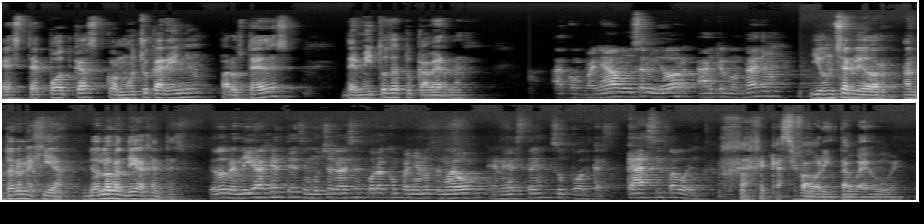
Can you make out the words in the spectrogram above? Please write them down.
Este podcast con mucho cariño para ustedes de Mitos de tu Caverna. Acompañado de un servidor, Ángel Montaño. Y un servidor, Antonio Mejía. Dios los bendiga, gente. Dios los bendiga, gente, y muchas gracias por acompañarnos de nuevo en este, su podcast, casi favorito. Casi favorita, huevo, güey.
